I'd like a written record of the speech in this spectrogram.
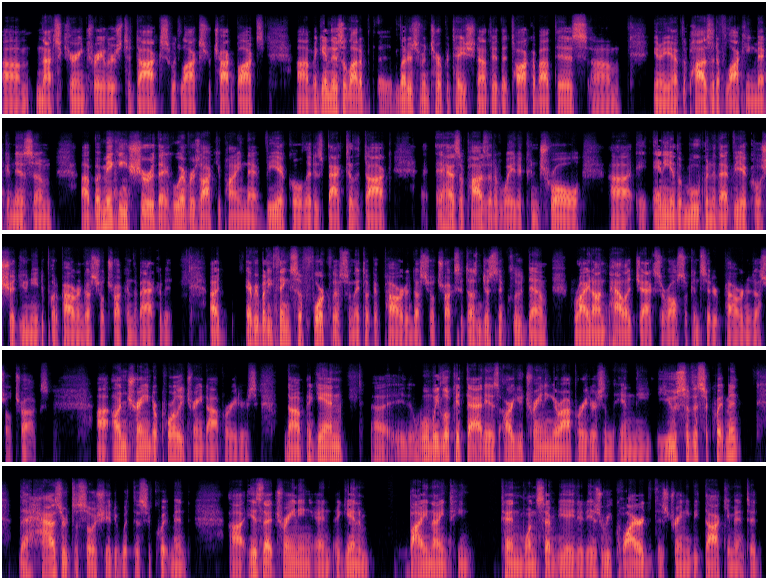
um, not securing trailers to docks with locks or chock blocks. Um, again, there's a lot of uh, letters of interpretation out there that talk about this. Um, you know, you have the positive locking mechanism, uh, but making sure that whoever's occupying that vehicle that is back to the dock has a positive way to control uh, any of the movement of that vehicle should you need to put a power industrial truck in the back of it. Uh, everybody thinks of forklifts when they look at powered industrial trucks. It doesn't just include them. Ride-on pallet jacks are also considered powered industrial trucks uh, untrained or poorly trained operators. Again, uh, when we look at that is, are you training your operators in, in the use of this equipment, the hazards associated with this equipment? Uh, is that training, and again, by 1910 178, it is required that this training be documented.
